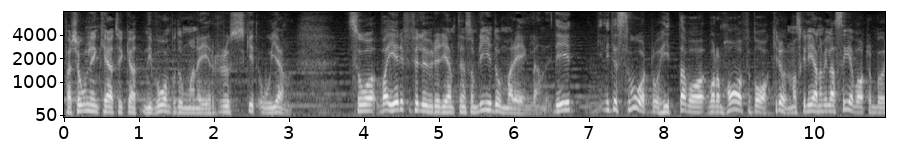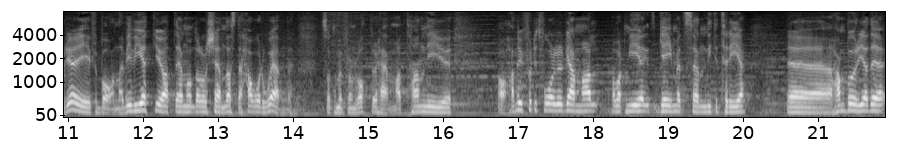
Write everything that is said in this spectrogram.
Personligen kan jag tycka att nivån på domarna är ruskigt ojämn. Så vad är det för filurer egentligen som blir domare i England? Det är lite svårt att hitta vad, vad de har för bakgrund. Man skulle gärna vilja se vart de börjar i för bana. Vi vet ju att en av de kändaste, Howard Webb, som kommer från Rotherham, att han är ju ja, han är 42 år gammal, har varit med i gamet sedan 93. Uh, eh, han började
